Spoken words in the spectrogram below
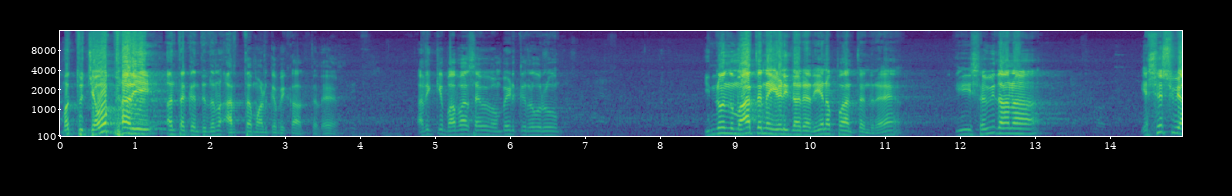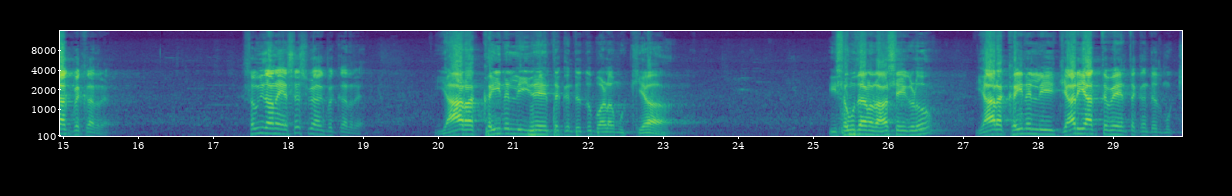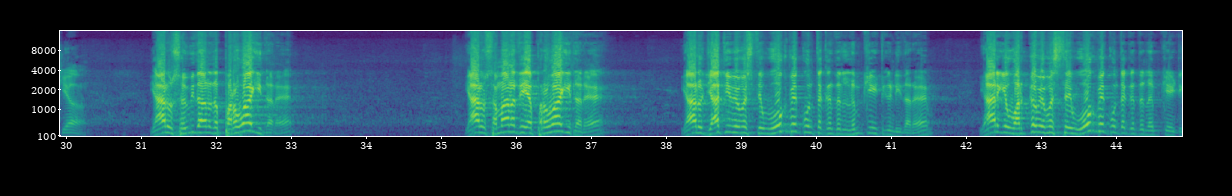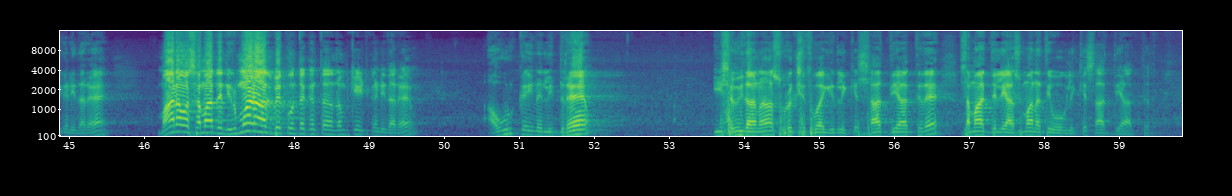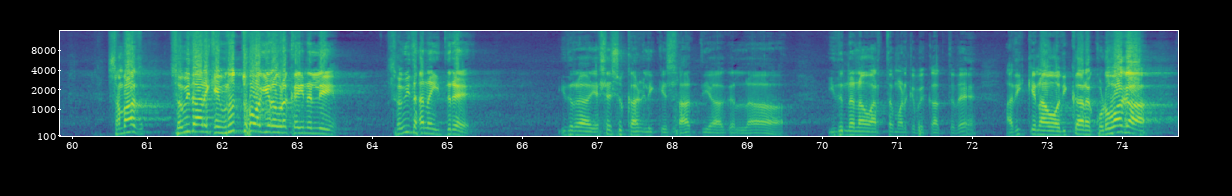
ಮತ್ತು ಜವಾಬ್ದಾರಿ ಅಂತಕ್ಕಂಥದ್ದನ್ನು ಅರ್ಥ ಮಾಡ್ಕೋಬೇಕಾಗ್ತದೆ. ಅದಕ್ಕೆ ಬಾಬಾ ಸಾಹೇಬ್ ಅಂಬೇಡ್ಕರ್ ಅವರು ಇನ್ನೊಂದು ಮಾತನ್ನ ಹೇಳಿದ್ದಾರೆ. ಅದೇನಪ್ಪ ಅಂತಂದ್ರೆ, ಈ ಸಂವಿಧಾನ ಯಶಸ್ವಿ ಆಗ್ಬೇಕಾದ್ರೆ, ಸಂವಿಧಾನ ಯಶಸ್ವಿ ಆಗ್ಬೇಕಾದ್ರೆ ಯಾರ ಕೈನಲ್ಲಿ ಇದೆ ಅಂತಕ್ಕಂಥದ್ದು ಬಹಳ ಮುಖ್ಯ. ಈ ಸಂವಿಧಾನದ ಆಶಯಗಳು ಯಾರ ಕೈನಲ್ಲಿ ಜಾರಿ ಆಗ್ತವೆ ಅಂತಕ್ಕಂಥದ್ದು ಮುಖ್ಯ. ಯಾರು ಸಂವಿಧಾನದ ಪರವಾಗಿದ್ದಾರೆ, ಯಾರು ಸಮಾನತೆಯ ಪರವಾಗಿದ್ದಾರೆ, ಯಾರು ಜಾತಿ ವ್ಯವಸ್ಥೆ ಹೋಗ್ಬೇಕು ಅಂತಕ್ಕಂಥದ್ದು ನಂಬಿಕೆ ಇಟ್ಕೊಂಡಿದ್ದಾರೆ, ಯಾರಿಗೆ ವರ್ಗ ವ್ಯವಸ್ಥೆ ಹೋಗ್ಬೇಕು ಅಂತಕ್ಕಂಥ ನಂಬಿಕೆ ಇಟ್ಕೊಂಡಿದ್ದಾರೆ, ಮಾನವ ಸಮಾಜ ನಿರ್ಮಾಣ ಆಗಬೇಕು ಅಂತಕ್ಕಂಥ ನಂಬಿಕೆ ಇಟ್ಕೊಂಡಿದ್ದಾರೆ, ಅವ್ರ ಕೈನಲ್ಲಿದ್ರೆ ಈ ಸಂವಿಧಾನ ಸುರಕ್ಷಿತವಾಗಿರಲಿಕ್ಕೆ ಸಾಧ್ಯ ಆಗ್ತದೆ, ಸಮಾಜದಲ್ಲಿ ಅಸಮಾನತೆ ಹೋಗಲಿಕ್ಕೆ ಸಾಧ್ಯ ಆಗ್ತದೆ. ಸಮಾಜ ಸಂವಿಧಾನಕ್ಕೆ ವಿರುದ್ಧವಾಗಿರೋರ ಕೈನಲ್ಲಿ ಸಂವಿಧಾನ ಇದ್ರೆ ಇದರ ಯಶಸ್ಸು ಕಾಣಲಿಕ್ಕೆ ಸಾಧ್ಯ ಆಗಲ್ಲ. ಇದನ್ನು ನಾವು ಅರ್ಥ ಮಾಡ್ಕೋಬೇಕಾಗ್ತದೆ. ಅದಕ್ಕೆ ನಾವು ಅಧಿಕಾರ ಕೊಡುವಾಗ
